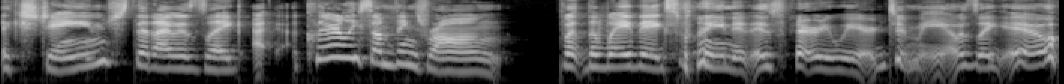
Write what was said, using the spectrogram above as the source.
exchange that I was like, I, clearly something's wrong. But the way they explain it is very weird to me. I was like, ew.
